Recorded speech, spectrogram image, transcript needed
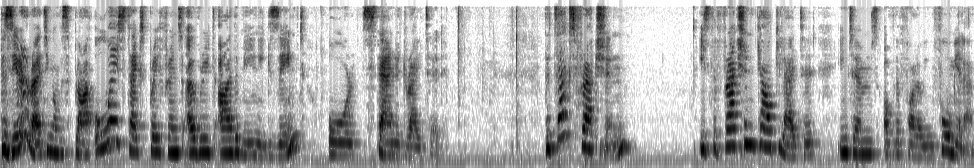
The zero rating of a supply always takes preference over it either being exempt or standard rated. The tax fraction is the fraction calculated in terms of the following formula.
